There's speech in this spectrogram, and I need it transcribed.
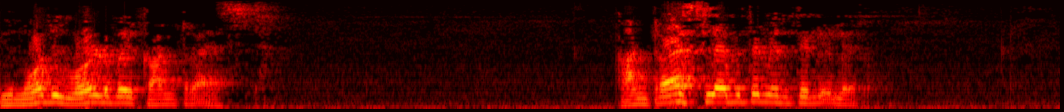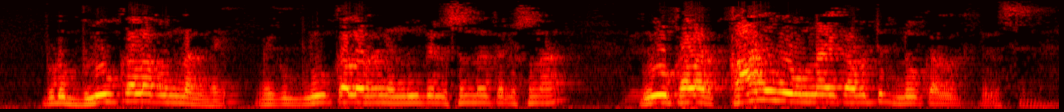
You know the world by contrast contrast లేకపోతే మీరు తెలియలేరు. ఇప్పుడు బ్లూ కలర్ ఉందండి. మీకు బ్లూ కలర్ ఎందుకు తెలిసిందో తెలుసిన? బ్లూ కలర్ కానివి ఉన్నాయి కాబట్టి బ్లూ కలర్ తెలిసింది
